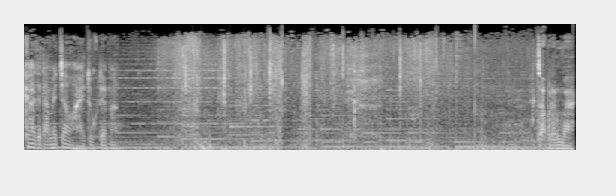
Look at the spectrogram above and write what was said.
ที่ข้าจะทำให้เจ้าหายทุกข์ได้บ้าง จับมันมา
